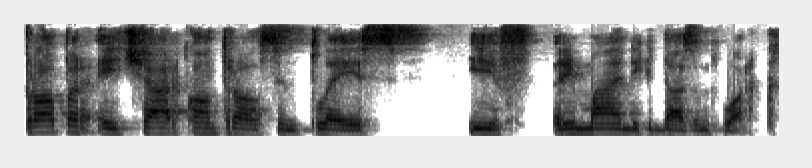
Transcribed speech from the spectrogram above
proper hr controls in place if reminding doesn't work.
